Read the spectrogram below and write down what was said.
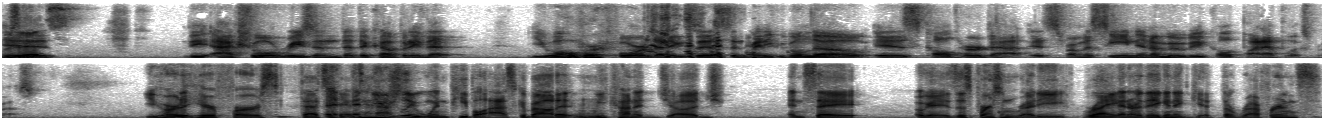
is Was the actual reason that the company that you all work for, that exists and many people know, is called Hurrdat. It's from a scene in a movie called Pineapple Express. You heard it here first. that's And, fantastic. and usually when people ask about it, we Mhm. kind of judge and say, okay, is this person ready? right And are they going to get the reference?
